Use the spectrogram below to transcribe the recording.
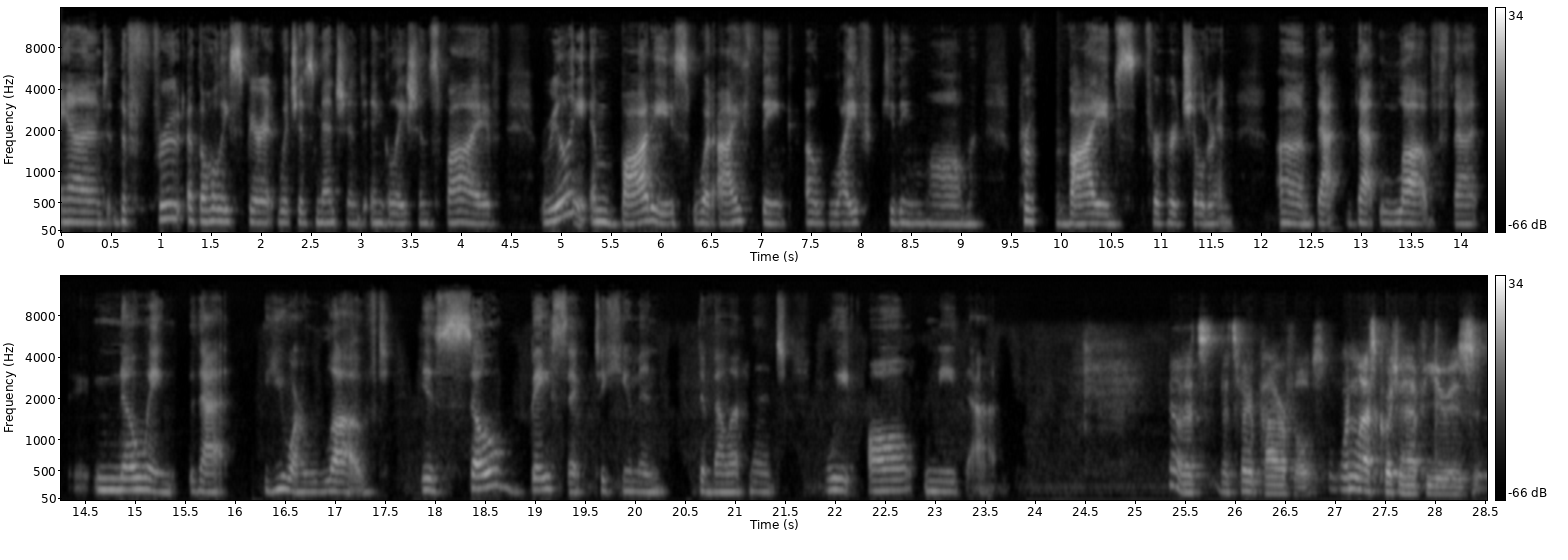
And the fruit of the Holy Spirit, which is mentioned in Galatians 5, really embodies what I think a life giving mom provides for her children. Um, that that love, that knowing that you are loved is so basic to human development. We all need that. Yeah, that's that's very powerful. So one last question I have for you is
